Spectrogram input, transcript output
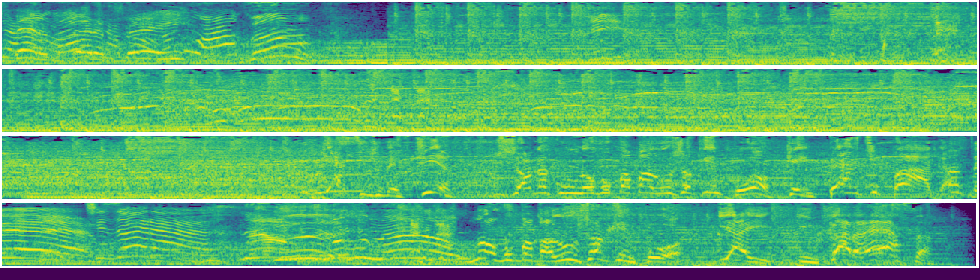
Pera, Pera, pera aí. Vamos lá. Vamos! Quer se divertir? Joga com o novo Babalu pô. Quem perde, paga. Papé! Tesoura! Não, de novo não. Novo Babalu pô. E aí, encara essa?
